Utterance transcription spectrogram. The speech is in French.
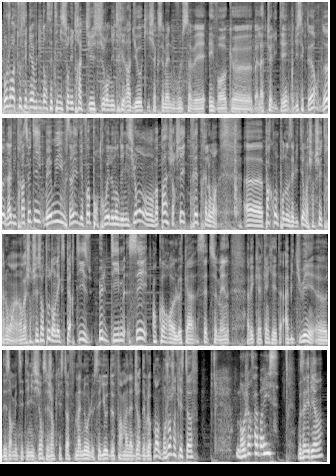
Bonjour à tous et bienvenue dans cette émission Nutractus sur Nutri Radio qui chaque semaine, vous le savez, évoque euh, bah, l'actualité du secteur de la nutraceutique. Mais oui, vous savez, des fois pour trouver le nom d'émission, on va pas chercher très très loin. Euh, par contre, pour nos invités, on va chercher très loin. On va chercher surtout dans l'expertise ultime. C'est encore euh, le cas cette semaine avec quelqu'un qui est habitué désormais de cette émission. C'est Jean-Christophe Manot, le CEO de Farm Manager Développement. Bonjour Jean-Christophe. Bonjour Fabrice. Vous allez bien?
